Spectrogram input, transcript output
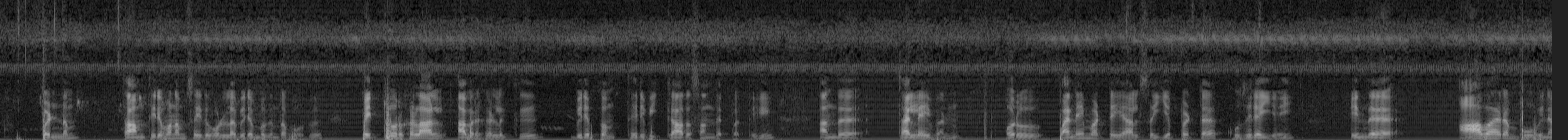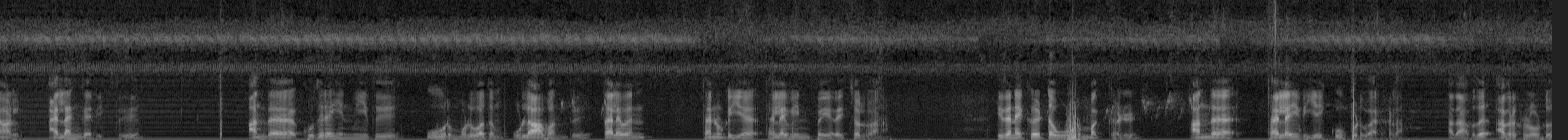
பெண்ணும் தாம் திருமணம் செய்து கொள்ள விரும்புகின்ற போது பெற்றோர்களால் அவர்களுக்கு விருப்பம் தெரிவிக்காத சந்தர்ப்பத்தில் அந்த தலைவன் ஒரு பனைமட்டையால் செய்யப்பட்ட குதிரையை இந்த ஆவாரம் பூவினால் அலங்கரித்து அந்த குதிரையின் மீது ஊர் முழுவதும் உலா வந்து தலைவன் தன்னுடைய தலைவியின் பெயரை சொல்வானாம். இதனை கேட்ட ஊர் மக்கள் அந்த தலைவியை கூப்பிடுவார்களாம். அதாவது அவர்களோடு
